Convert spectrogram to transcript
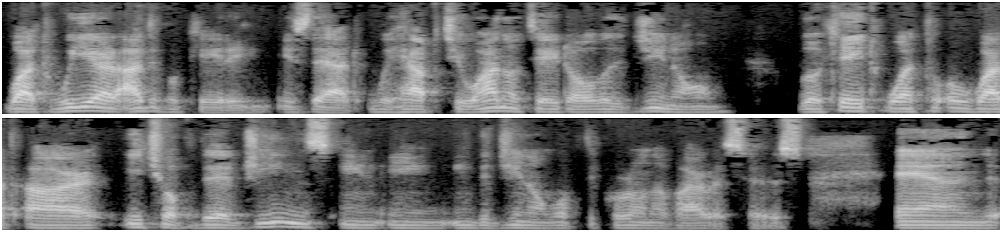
what we are advocating is that we have to annotate all the genome, locate what what are each of the genes in, in, in the genome of the coronaviruses. And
